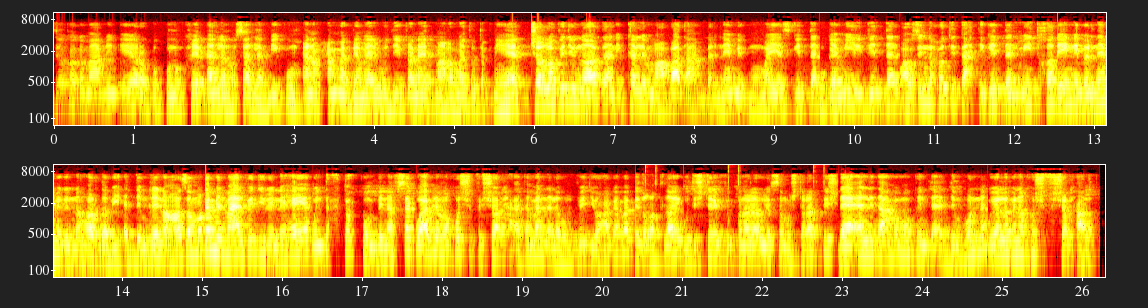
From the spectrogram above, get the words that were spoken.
ازيكم يا جماعة عاملين إيه؟ يا رب تكونوا بخير. أهلا وسهلا بيكم. أنا محمد جمال ودي قناة معلومات وتقنيات. إن شاء الله في فيديو النهارده هنتكلم مع بعض عن برنامج مميز جدا وجميل جدا وعاوزين نحط تحت جدا 100 خط لأن برنامج النهارده بيقدم لنا عظمة. كمل معايا الفيديو للنهاية وأنت هتحكم بنفسك. وقبل ما نخش في الشرح أتمنى لو الفيديو عجبك تضغط لايك وتشترك في القناة لو لسه ما اشتركتش. ده أقل دعم ممكن تقدمه لنا. ويلا بينا نخش في الشرح على طول.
